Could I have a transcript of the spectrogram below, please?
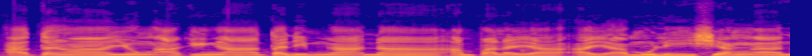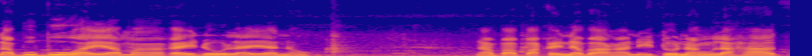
At ah, yung aking ah, tanim nga na ampalaya ay ah, muli siyang ah, nabubuhay ah, mga kaidol. Ayan o. Napapakinabangan ito ng lahat.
